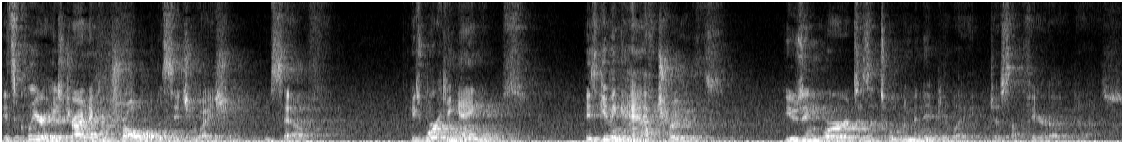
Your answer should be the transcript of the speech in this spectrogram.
it's clear he's trying to control the situation himself. He's working angles, he's giving half truths, using words as a tool to manipulate, just like Pharaoh does.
